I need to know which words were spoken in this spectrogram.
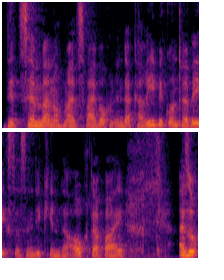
Dezember nochmal zwei Wochen in der Karibik unterwegs, da sind die Kinder auch dabei. Also,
